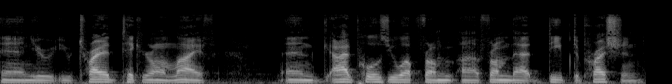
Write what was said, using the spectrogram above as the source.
and you you try to take your own life, and God pulls you up from uh, from that deep depression.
